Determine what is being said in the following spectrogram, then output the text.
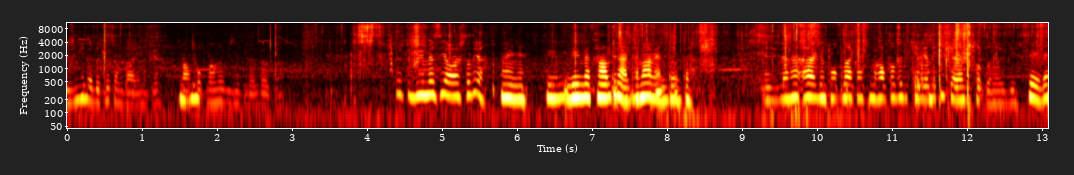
bizimkiler de çok hem daha yumuk ya. Daha toplanır bizimkiler biraz daha. İşte büyümesi yavaşladı ya. Aynen. Büyü- büyüme kaldı galiba. Tamamen durdu. Eskiden her, her gün toplarken şimdi haftada bir kere ya da iki kere toplanır diye. Şöyle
